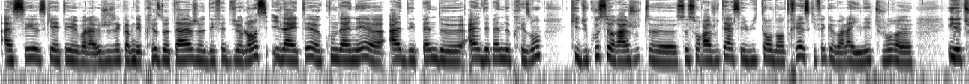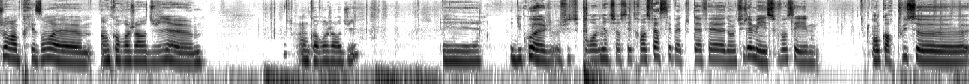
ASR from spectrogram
à ces, ce qui a été voilà, jugé comme des prises d'otages, des faits de violence, il a été condamné à, des peines de, à des peines de prison qui, du coup, se, rajoutent, se sont rajoutées à ses huit ans d'entrée, ce qui fait que voilà, il est toujours, il est toujours en prison encore aujourd'hui. encore aujourd'hui. Et... Du coup, juste pour revenir sur ces transferts, c'est pas tout à fait dans le sujet, mais souvent c'est encore plus euh,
